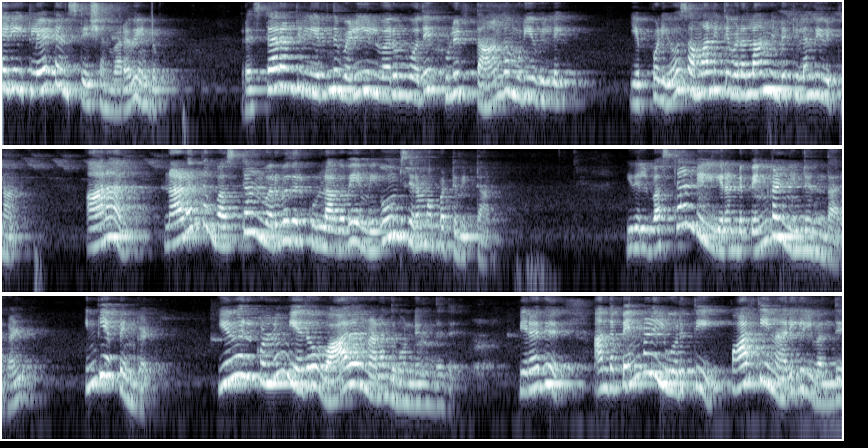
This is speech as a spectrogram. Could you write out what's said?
ஏறி கிளேட்டன் ஸ்டேஷன் வர வேண்டும். ரெஸ்டாரண்ட்டில் இருந்து வெளியில் வரும்போதே குளிர் தாங்க முடியவில்லை. எப்படியோ சமாளித்து விடலாம் என்று கிளம்பி விட்டான் ஆனால் நடந்து பஸ் ஸ்டாண்ட் வருவதற்குள்ளாகவே மிகவும் சிரமப்பட்டு விட்டான். இதில் பஸ் ஸ்டாண்டில் இரண்டு பெண்கள் நின்றிருந்தார்கள். இந்திய பெண்கள். இருவருக்குள்ளும் ஏதோ வாதம் நடந்து கொண்டிருந்தது. பிறகு அந்த பெண்களில் ஒருத்தி பார்த்தியின் அருகில் வந்து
